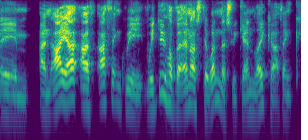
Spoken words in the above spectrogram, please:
Um, and I, I I think we we do have it in us to win this weekend. Like I think,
